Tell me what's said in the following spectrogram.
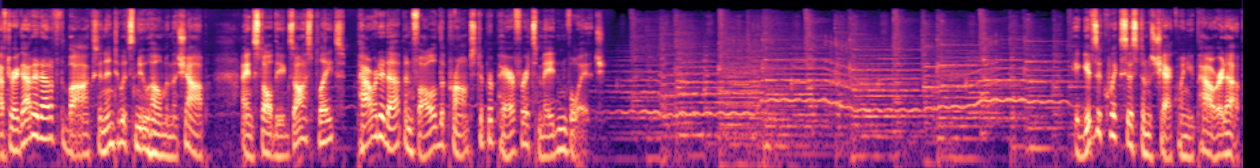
After I got it out of the box and into its new home in the shop, I installed the exhaust plates, powered it up, and followed the prompts to prepare for its maiden voyage. It gives a quick systems check when you power it up,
